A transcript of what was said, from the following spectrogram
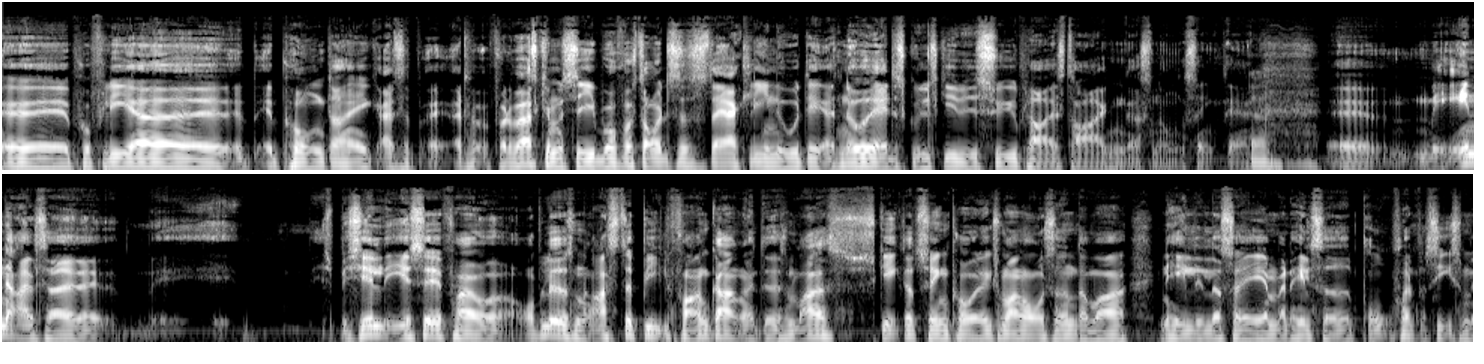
øh, på flere øh, punkter. Ikke? Altså, altså, for det første kan man sige, hvorfor står det så stærkt lige nu? Det, altså, noget af det skyldes givet i sygeplejestrækken og sådan nogle ting. Der. Ja. Øh, men altså, specielt SF har jo oplevet sådan en ret stabil fremgang, og det er sådan meget skægt at tænke på. Det er ikke så mange år siden, der var en hel del, der sagde, at man hele taget brug for et parti som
